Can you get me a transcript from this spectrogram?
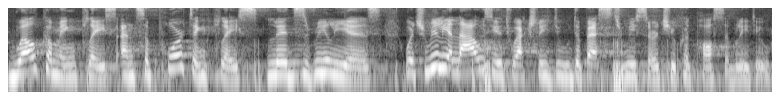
welcoming place and supporting place LIDS really is, which really allows you to actually do the best research you could possibly do.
